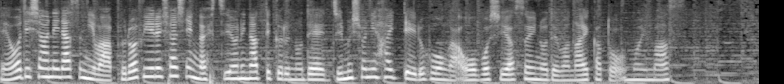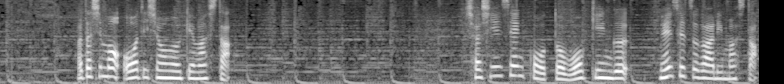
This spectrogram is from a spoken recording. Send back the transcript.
オーディションに出すにはプロフィール写真が必要になってくるので事務所に入っている方が応募しやすいのではないかと思います。私もオーディションを受けました。写真選考とウォーキング面接がありました、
